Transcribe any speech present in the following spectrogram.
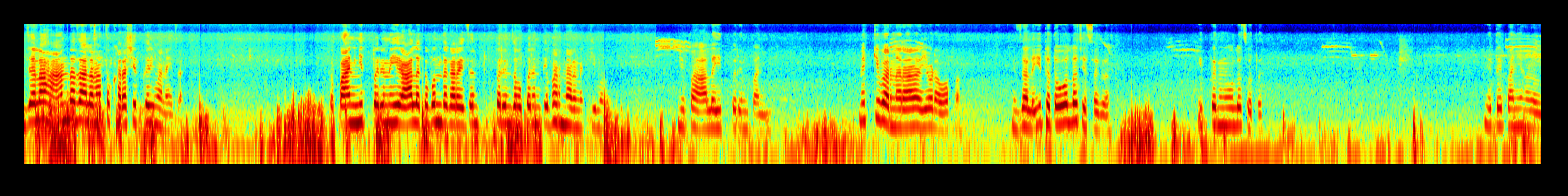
ज्याला हा अंदाज आला ना तो खरा शेतकरी म्हणायचा. पाणी इथपर्यंत हे आलं का बंद करायचं आणि तिथपर्यंत जाऊपर्यंत ते भरणार नक्की मग. हे पहा आलं इथपर्यंत पाणी. नक्की भरणार आ- एवढा वाफा. झालं इथं तर ओलंच आहे सगळं. इथपर्यंत ओलंच होतं. येते पाणी हळूहळू.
